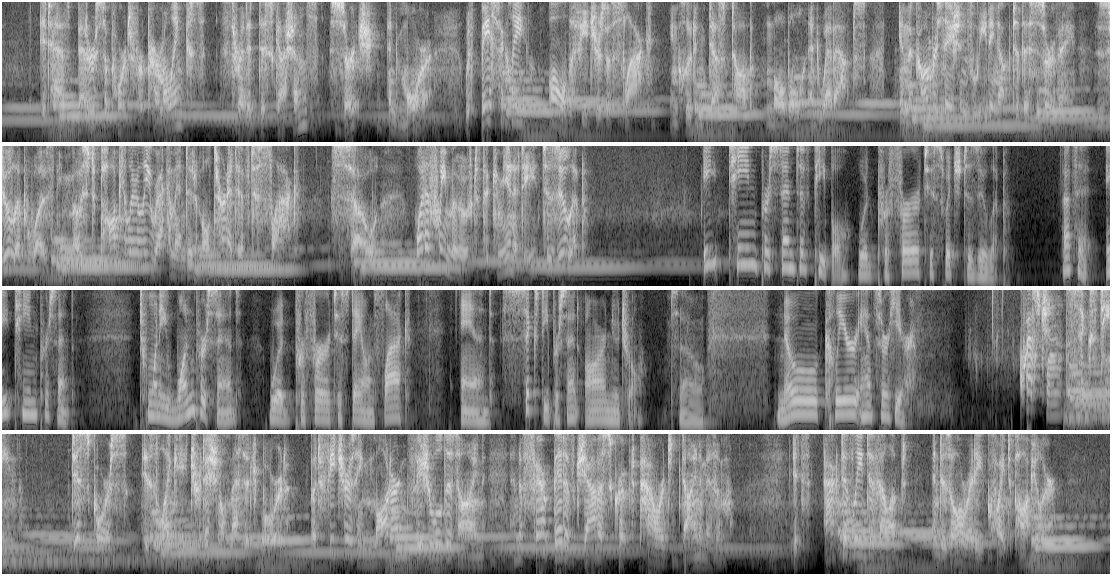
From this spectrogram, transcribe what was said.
It has better support for permalinks, threaded discussions, search, and more, with basically all the features of Slack, including desktop, mobile, and web apps. In the conversations leading up to this survey, Zulip was the most popularly recommended alternative to Slack. So, what if we moved the community to Zulip? 18% of people would prefer to switch to Zulip. That's it, 18%. 21% would prefer to stay on Slack, and 60% are neutral. So, no clear answer here. Question 16. Discourse is like a traditional message board, but features a modern visual design and a fair bit of JavaScript powered dynamism. It's actively developed and is already quite popular.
